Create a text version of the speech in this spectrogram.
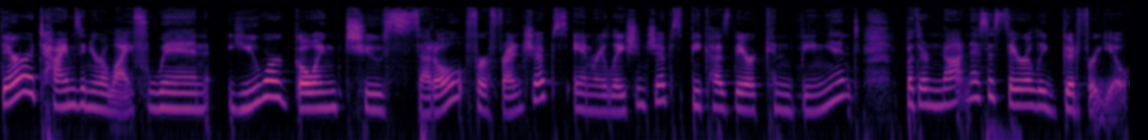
There are times in your life when you are going to settle for friendships and relationships because they're convenient, but they're not necessarily good for you.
